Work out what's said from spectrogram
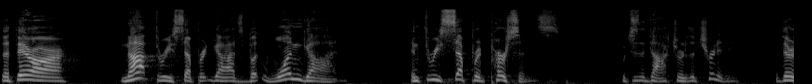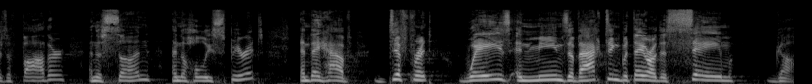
that there are not three separate gods, but one God in three separate persons, which is the doctrine of the Trinity. That There's a Father and the Son and the Holy Spirit, and they have different ways and means of acting, but they are the same God.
